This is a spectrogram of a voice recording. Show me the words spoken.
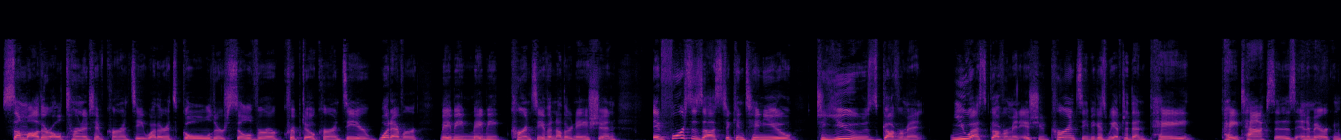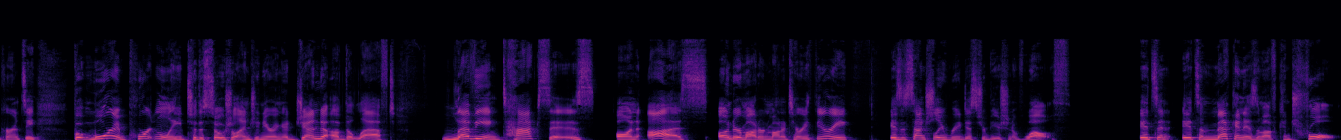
some other alternative currency, whether it's gold or silver or cryptocurrency or whatever, maybe maybe currency of another nation. It forces us to continue to use government US government issued currency because we have to then pay pay taxes in American currency. But more importantly to the social engineering agenda of the left, levying taxes on us under modern monetary theory is essentially redistribution of wealth. It's an it's a mechanism of control.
